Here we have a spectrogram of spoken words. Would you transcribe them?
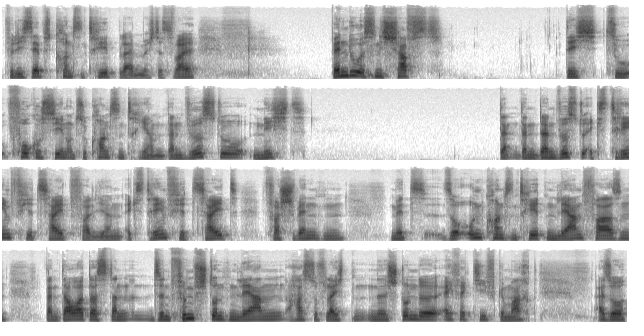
für dich selbst konzentriert bleiben möchtest, weil wenn du es nicht schaffst, dich zu fokussieren und zu konzentrieren, dann wirst du nicht dann, dann, dann wirst du extrem viel Zeit verlieren, extrem viel Zeit verschwenden mit so unkonzentrierten Lernphasen. Dann dauert das, dann sind fünf Stunden Lernen, hast du vielleicht eine Stunde effektiv gemacht. Also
